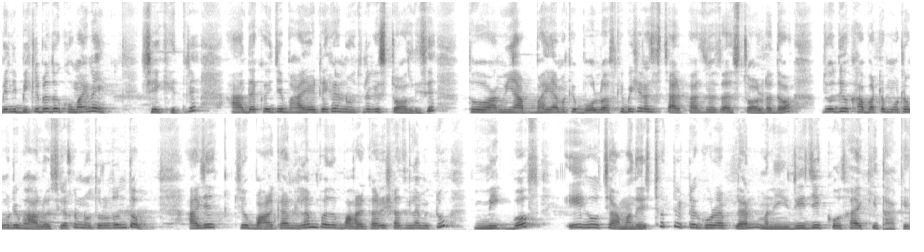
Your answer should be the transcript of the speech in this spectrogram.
মানে বিকেলবেলা তো ঘুমায় নাই, সেই ক্ষেত্রে। আর দেখো এই যে ভাইয়াটা এখানে নতুন একটা স্টল দিছে, তো আমি ভাই আমাকে বলল, আজকে বেশি আছে চার পাঁচ দিন তার স্টলটা দেওয়া। যদিও খাবারটা মোটামুটি ভালো ছিল, এখন নতুন নতুন তো। আর যে কিছু বার্গার নিলাম বার্গারের সাথে নিলাম একটু মিক বস এই হচ্ছে আমাদের ছোট্ট একটা ঘোরার প্ল্যান মানে রিজি কোথায় কি থাকে।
